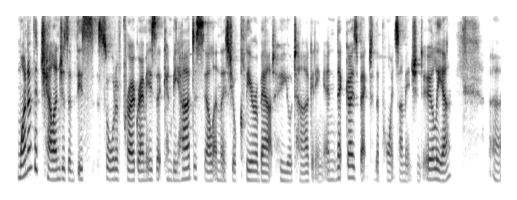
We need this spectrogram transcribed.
One of the challenges of this sort of program is that it can be hard to sell unless you're clear about who you're targeting. And that goes back to the points I mentioned earlier uh,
